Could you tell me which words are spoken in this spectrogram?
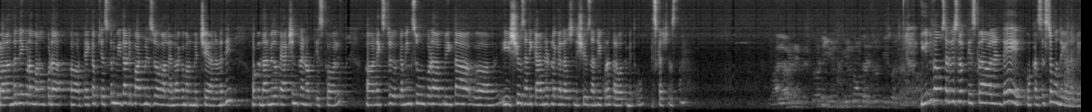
వాళ్ళందరినీ కూడా మనం కూడా టేకప్ చేసుకొని మిగతా డిపార్ట్మెంట్స్లో వాళ్ళని ఎలాగ మనం మెచ్ చేయాలన్నది ఒక దాని మీద ఒక యాక్షన్ ప్లాన్ ఒకటి తీసుకోవాలి. నెక్స్ట్ కమింగ్ సూన్ కూడా మిగతా ఈ ఇష్యూస్ అన్ని క్యాబినెట్లోకి వెళ్ళాల్సిన ఇష్యూస్ అన్ని కూడా తర్వాత మీతో డిస్కస్ చేస్తాం. యూనిఫామ్ సర్వీస్లోకి తీసుకురావాలంటే ఒక సిస్టమ్ ఉంది కదండి.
